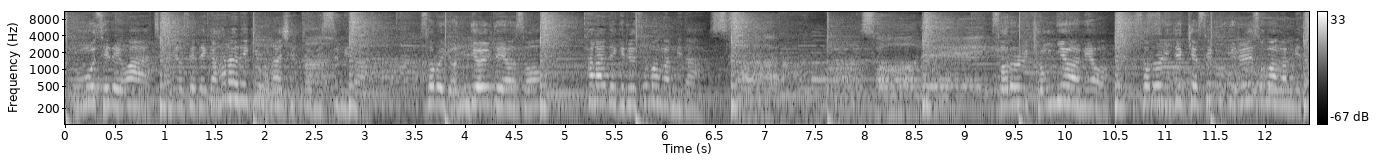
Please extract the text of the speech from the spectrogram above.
부모 세대와 자녀 세대가 하나 되기 원하실 줄 믿습니다. 서로 연결되어서 하나 되기를 소망합니다. 서로를 격려하며 서로를 일으켜 세우기를 소망합니다.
